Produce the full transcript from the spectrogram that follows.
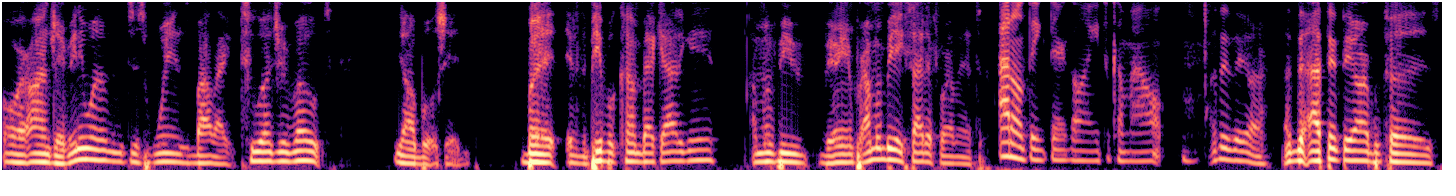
or Andre, if any one of them just wins by like two hundred votes, y'all bullshitting. But if the people come back out again, I'm gonna be very imp- I'm gonna be excited for Atlanta. I don't think they're going to come out. I think they are. I, th- I think they are because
